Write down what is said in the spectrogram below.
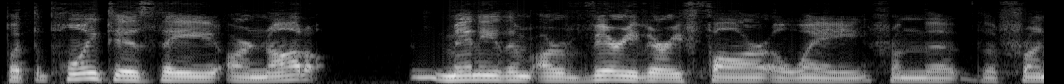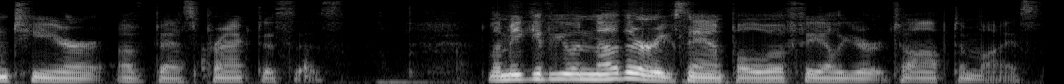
But the point is, they are not many of them are very, very far away from the, the frontier of best practices. Let me give you another example of a failure to optimize.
